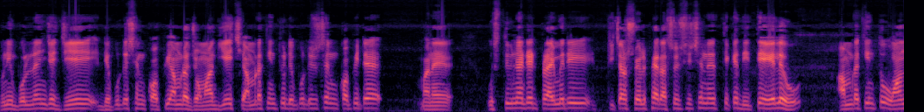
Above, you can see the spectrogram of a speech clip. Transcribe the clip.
উনি বললেন যে যে ডেপুটেশন কপি আমরা জমা দিয়েছি, আমরা কিন্তু ডেপুটেশন কপিটা মানে Usthi united primary teachers welfare অ্যাসোসিয়েশনের থেকে দিতে এলেও আমরা কিন্তু ওয়ান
